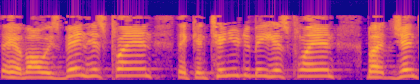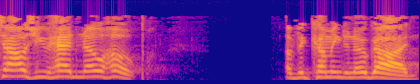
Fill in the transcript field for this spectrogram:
They have always been his plan. They continue to be his plan. But Gentiles, you had no hope of becoming to know God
